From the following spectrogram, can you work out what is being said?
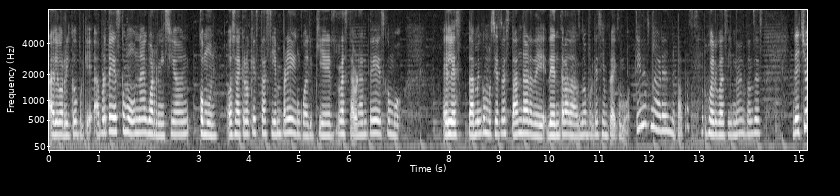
algo rico porque aparte es como una guarnición común. O sea, creo que está siempre en cualquier restaurante, es como el es también como cierto estándar de, de entradas, ¿no? Porque siempre hay como, ¿tienes una orden de papas? o algo así, ¿no? Entonces, de hecho,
